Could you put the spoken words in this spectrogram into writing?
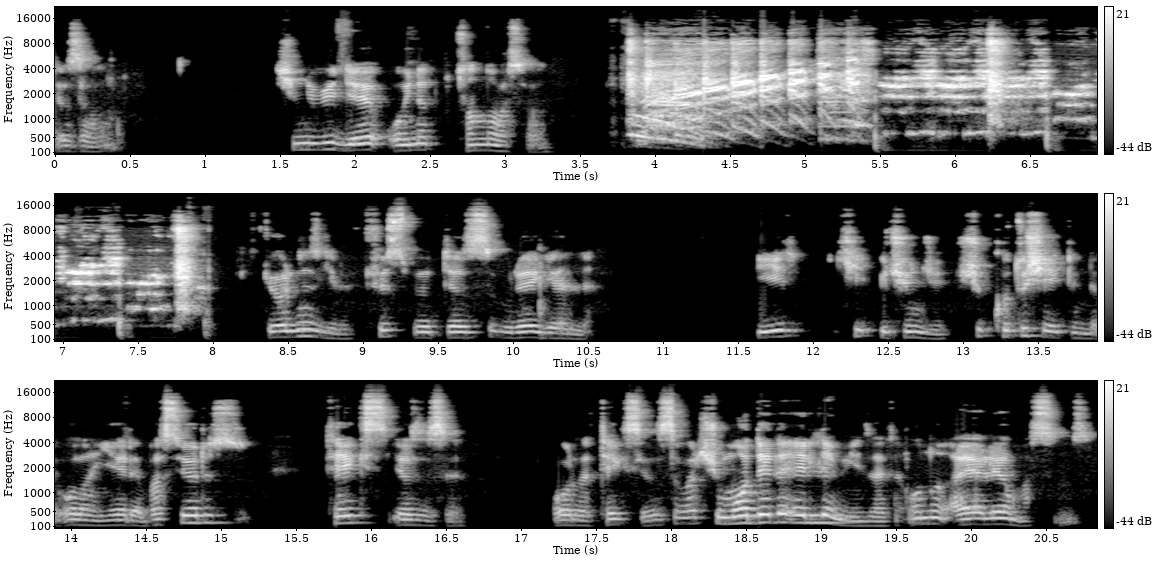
yazalım. Şimdi videoya oynat butonuna basalım. Gördüğünüz gibi First yazısı buraya geldi. 1, 2, 3. Şu kutu şeklinde olan yere basıyoruz. Text yazısı. Orada text yazısı var. Şu modeli ellemeyin zaten. Onu ayarlayamazsınız.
